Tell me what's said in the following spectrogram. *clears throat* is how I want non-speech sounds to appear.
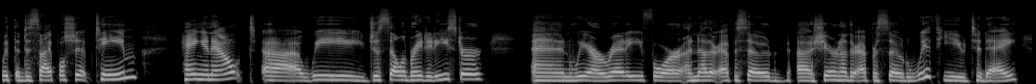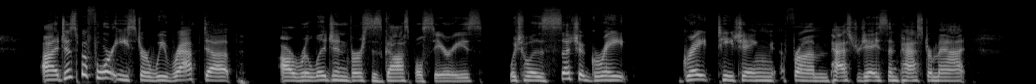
with the discipleship team hanging out. Uh, we just celebrated Easter and we are ready for another episode, uh, share another episode with you today. Uh, just before Easter, we wrapped up our religion versus gospel series, which was such a great, great teaching from Pastor Jason, Pastor Matt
